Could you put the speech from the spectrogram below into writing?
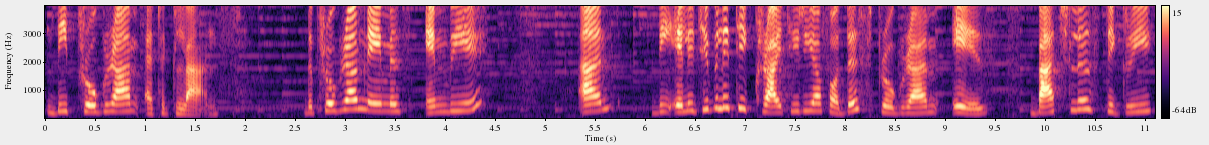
the program at a glance. The program name is MBA and the eligibility criteria for this program is bachelor's degree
